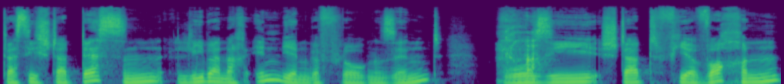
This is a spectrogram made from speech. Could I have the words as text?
dass sie stattdessen lieber nach Indien geflogen sind, wo sie statt vier Wochen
